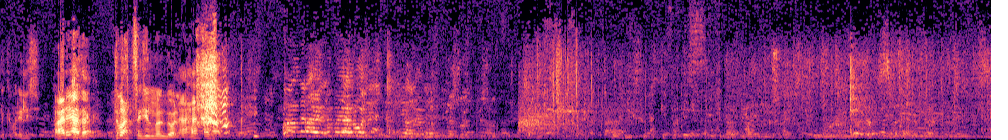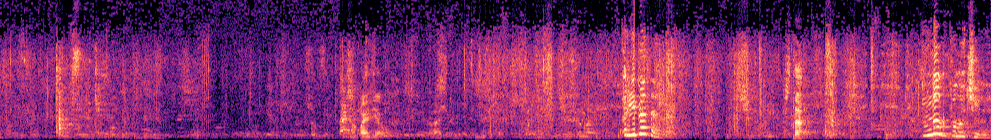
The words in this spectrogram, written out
Договорились? Порядок. Ага. 21.00. Ага. Ну, пойдем. Ребята, Что? Много получили?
